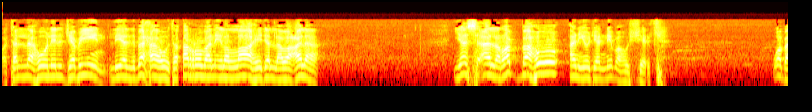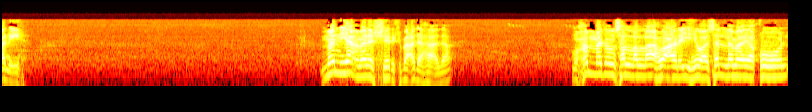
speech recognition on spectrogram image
وتله للجبين ليذبحه تقربا إلى الله جل وعلا. يسأل ربه أن يجنبه الشرك وبنيه. من يامن الشرك بعد هذا؟ محمد صلى الله عليه وسلم يقول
